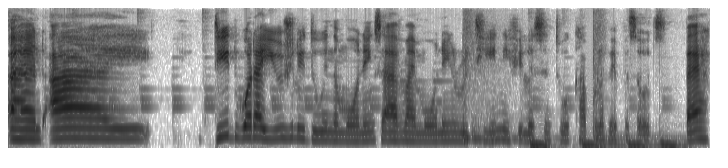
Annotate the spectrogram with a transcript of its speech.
And I did what I usually do in the mornings. I have my morning routine. If you listen to a couple of episodes back,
